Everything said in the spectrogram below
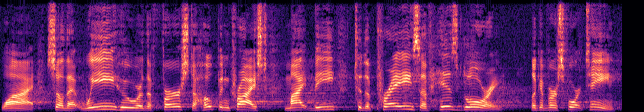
Why? So that we who were the first to hope in Christ might be to the praise of his glory. Look at verse 14.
